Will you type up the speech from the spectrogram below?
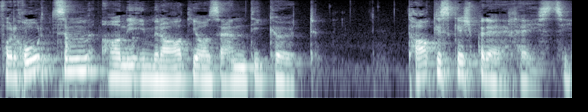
Vor kurzem habe ich im Radio eine Sendung gehört. Tagesgespräch heisst sie.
